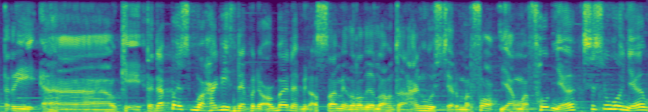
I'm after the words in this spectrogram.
terik. Ha, Okey. Terdapat sebuah hadis daripada Ubadah bin As-Samit radhiyallahu ta'ala anhu secara marfu' yang mafhumnya sesungguhnya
